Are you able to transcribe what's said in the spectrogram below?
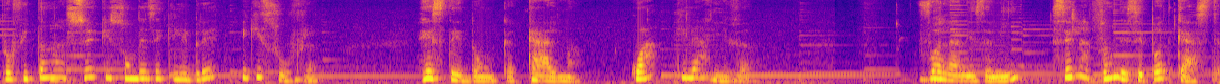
profitant à ceux qui sont déséquilibrés et qui souffrent. Restez donc calme, quoi qu'il arrive. Voilà mes amis, c'est la fin de ce podcast.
